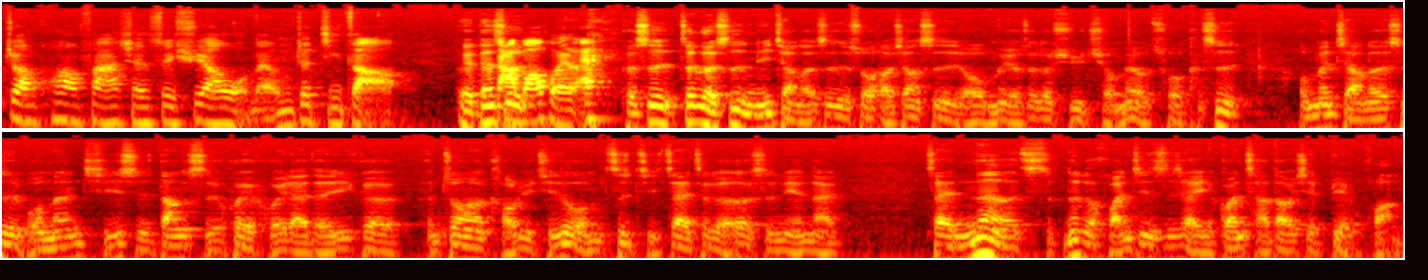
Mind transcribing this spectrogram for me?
状况发生，所以需要我们，我们就及早对，但是打包回来。可是这个是你讲的是说，好像是、哦我们有这个需求，没有错。可是我们讲的是，我们其实当时会回来的一个很重要的考虑，其实我们自己在这个二十年来，在那那个环境之下也观察到一些变化嘛。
